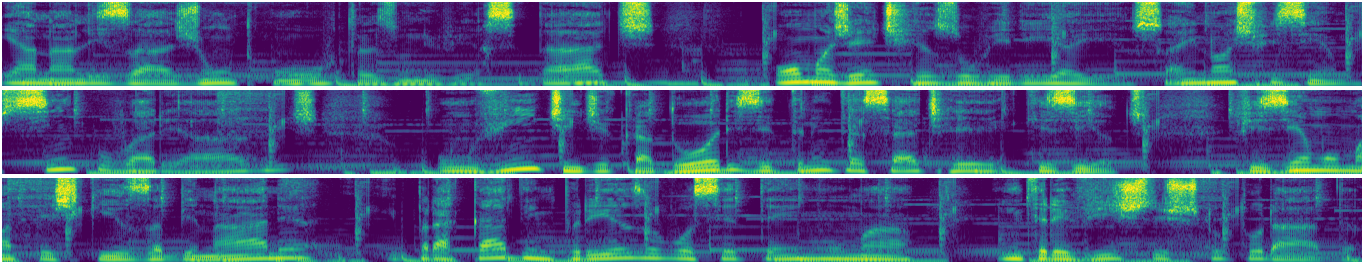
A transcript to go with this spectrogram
e analisar, junto com outras universidades, como a gente resolveria isso. Aí nós fizemos cinco variáveis com 20 indicadores e 37 requisitos. Fizemos uma pesquisa binária e para cada empresa você tem uma entrevista estruturada.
